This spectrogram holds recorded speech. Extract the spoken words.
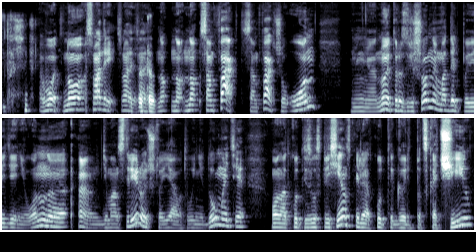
Вот, но смотри, смотри, смотри. Но, но, но сам факт, сам факт, что он ну, это разрешенная модель поведения, он э, демонстрирует, что я вот вы не думаете, он откуда-то из Воскресенска или откуда-то, говорит, подскочил.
